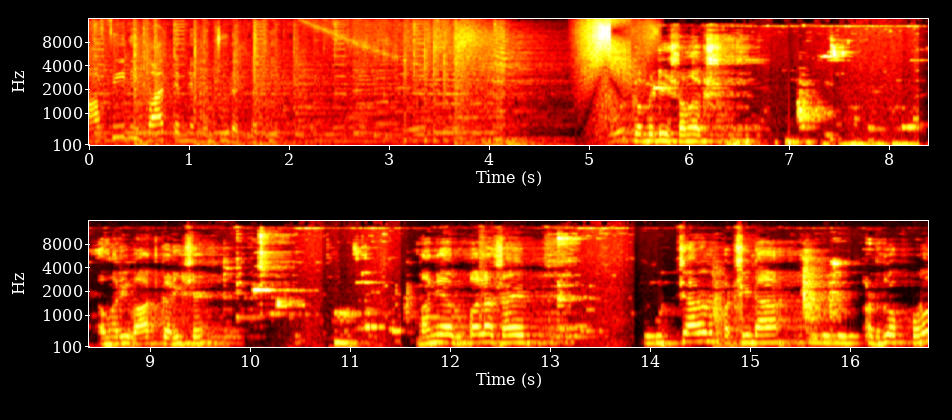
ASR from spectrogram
માફીની વાત તેમને મંજૂર જ નથી. કમિટી સમક્ષ અમારી વાત કરી છે. માન્ય રૂપાલા સાહેબ, ઉચ્ચારણ પછીના અડધો પોણો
